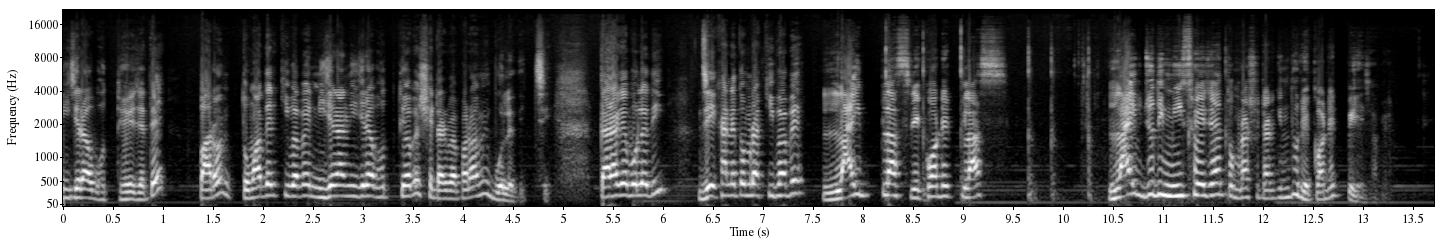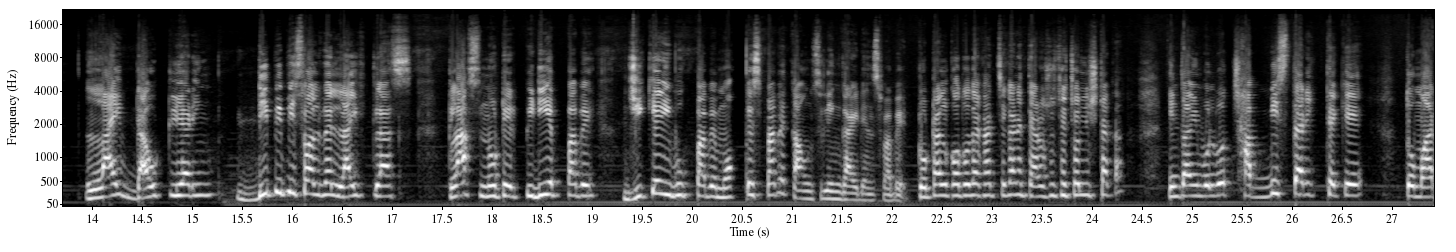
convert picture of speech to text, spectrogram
নিজেরাও ভর্তি হয়ে যেতে পারো। তোমাদের কীভাবে নিজেরা নিজেরা ভর্তি হবে সেটার ব্যাপারে আমি বলে দিচ্ছি। তার আগে বলে দিই যে এখানে তোমরা কীভাবে live plus recorded class live যদি মিস হয়ে যায়, তোমরা সেটার কিন্তু রেকর্ডেড পেয়ে যাবে। লাইভ ডাউট ক্লিয়ারিং ডিপিপি সলভের লাইভ ক্লাস ক্লাস নোটের পিডিএফ পাবে জিকে ইবুক পাবে মক টেস্ট পাবে কাউন্সিলিং গাইডেন্স পাবে। টোটাল কত দেখাচ্ছে এখানে? তেরোশো ছেচল্লিশ টাকা। কিন্তু আমি বলব, ছাব্বিশ তারিখ থেকে তোমার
